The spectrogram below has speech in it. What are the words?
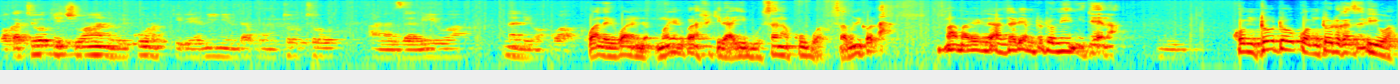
Wakati huo kichwani ulikuwa unafikiria nini endapo mtoto anazaliwa na ni wa kwako? Kwanza ilikuwa mwenyewe nilikuwa nafikiria aibu sana kubwa sababu niko ah, mama leo azalia mtoto mimi tena. Kwa mtoto kwa mtoto kazaliwa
